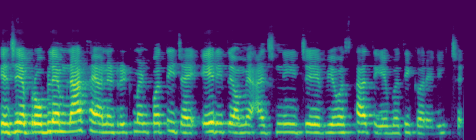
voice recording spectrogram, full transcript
કે જે પ્રોબ્લેમ ના થાય અને ટ્રીટમેન્ટ પતી જાય એ રીતે અમે આજની જે વ્યવસ્થા હતી એ બધી કરેલી છે.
